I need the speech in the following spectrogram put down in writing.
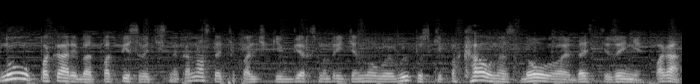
Ну, пока, ребят, подписывайтесь на канал, ставьте пальчики вверх, смотрите новые выпуски. Пока у нас новое достижение. Пока!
